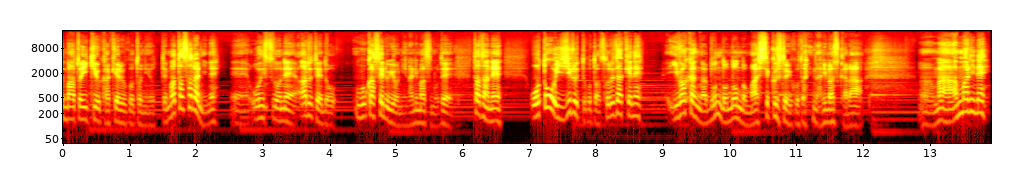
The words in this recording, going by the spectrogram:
スマート EQ かけることによって、またさらにね、えー、音質をね、ある程度動かせるようになりますので、ただね、音をいじるってことはそれだけね、違和感がどんどんどんどん増してくるということになりますから、うん、まああんまりね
